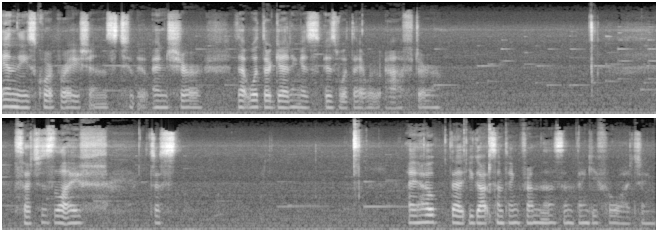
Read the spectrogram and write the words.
in these corporations to ensure that what they're getting is, is what they were after. Such is life. Just I hope that you got something from this and thank you for watching.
